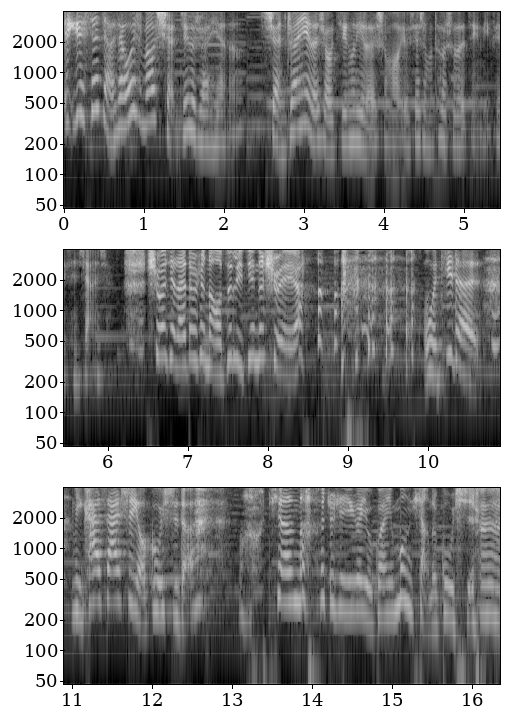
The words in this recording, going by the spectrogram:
诶，先讲一下为什么要选这个专业呢？选专业的时候经历了什么？有些什么特殊的经历可以分享一下？说起来都是脑子里进的水呀。我记得米卡萨是有故事的，哦天哪，这是一个有关于梦想的故事。嗯，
